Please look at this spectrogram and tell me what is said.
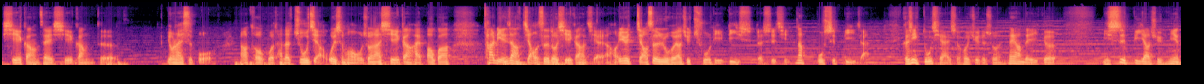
斜杠在斜杠的尤奈斯伯。然后透过他的主角，为什么我说他斜杠，还包括他连让角色都斜杠起来，然后因为角色如何要去处理历史的事情，那不是必然。可是你读起来的时候会觉得说，那样的一个你势必要去面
